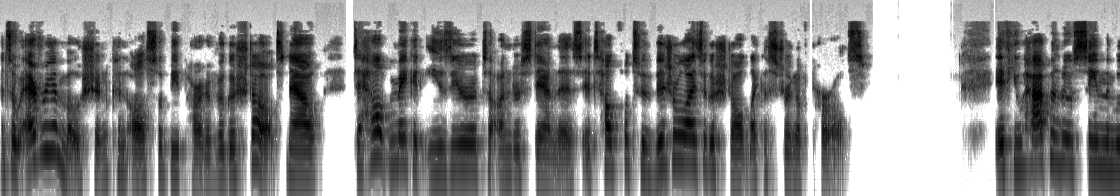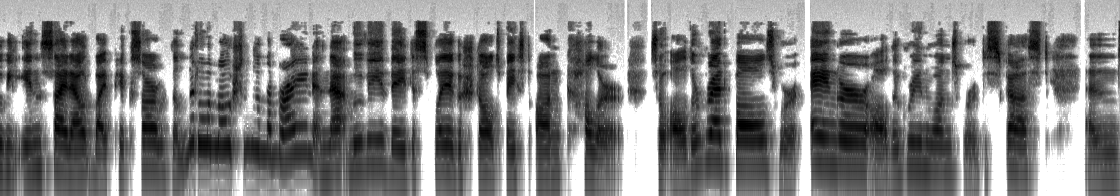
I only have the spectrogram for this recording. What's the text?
And so every emotion can also be part of a gestalt. Now, To help make it easier to understand this, it's helpful to visualize a gestalt like a string of pearls. If you happen to have seen the movie Inside Out by Pixar with the little emotions in the brain, in that movie they display a gestalt based on color. So all the red balls were anger, all the green ones were disgust, and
